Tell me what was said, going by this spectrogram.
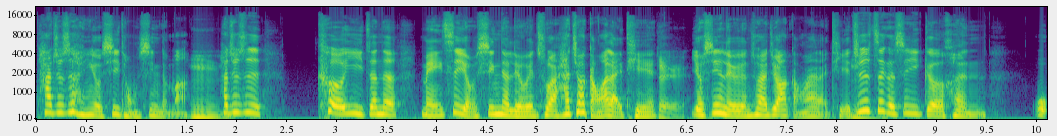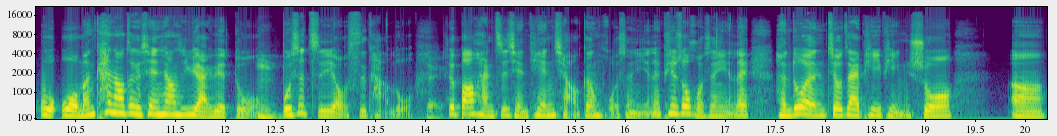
他就是很有系统性的嘛，嗯，他就是刻意真的每一次有新的留言出来，他就要赶快来贴，对，有新的留言出来就要赶快来贴，就是这个是一个很。我我我们看到这个现象是越来越多，嗯，不是只有斯卡罗，对，就包含之前天桥跟火神眼泪，譬如说火神眼泪，很多人就在批评说，嗯、呃，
